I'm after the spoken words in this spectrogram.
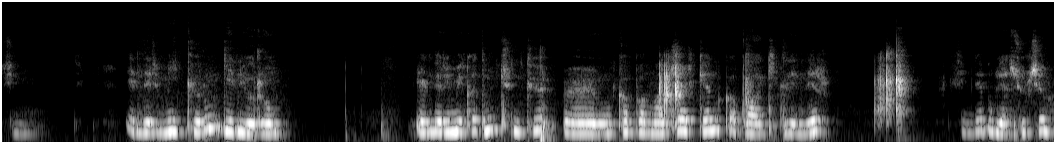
Şimdi ellerimi yıkıyorum, geliyorum. Ellerimi yıkadım çünkü e, kapağını açarken kapağı kilitlenir. Şimdi buraya süreceğim.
